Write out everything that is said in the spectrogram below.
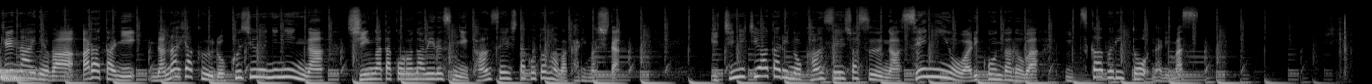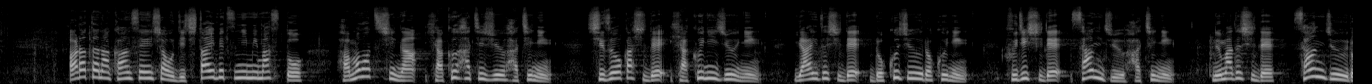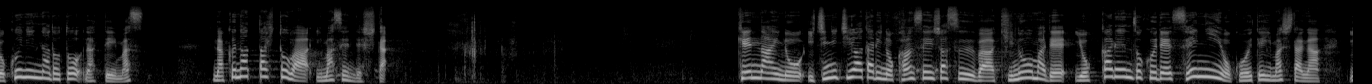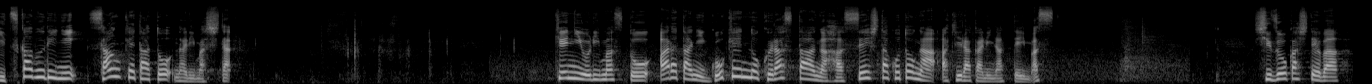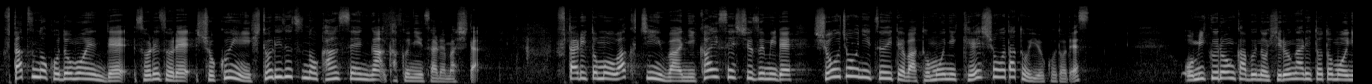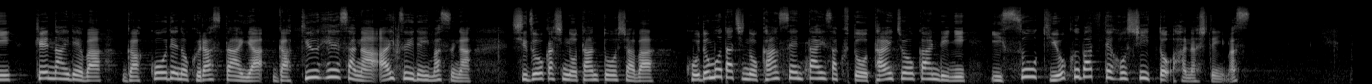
県内では新たに762人が新型コロナウイルスに感染したことが分かりました。1日あたりの感染者数が1000人を割り込んだのは5日ぶりとなります。新たな感染者を自治体別に見ますと浜松市が188人静岡市で120人焼津市で66人富士市で38人沼津市で36人などとなっています。亡くなった人はいませんでした。県内の1日あたりの感染者数は昨日まで4日連続で1000人を超えていましたが5日ぶりに3桁となりました。県によりますと新たに5件のクラスターが発生したことが明らかになっています。静岡市では2つのこども園でそれぞれ職員1人ずつの感染が確認されました。2人ともワクチンは2回接種済みで症状についてはともに軽症だということです。オミクロン株の広がりとともに県内では学校でのクラスターや学級閉鎖が相次いでいますが静岡市の担当者は子どもたちの感染対策と体調管理に一層気を配ってほしいと話しています。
